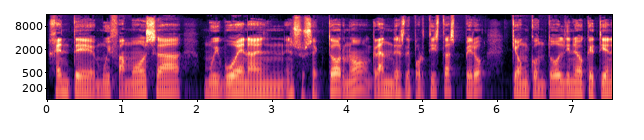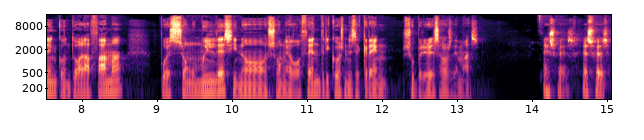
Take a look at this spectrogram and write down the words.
gente muy famosa, muy buena en, en, su sector, ¿no? Grandes deportistas, pero que aun con todo el dinero que tienen, con toda la fama, pues son humildes y no son egocéntricos ni se creen superiores a los demás. Eso es, eso es.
